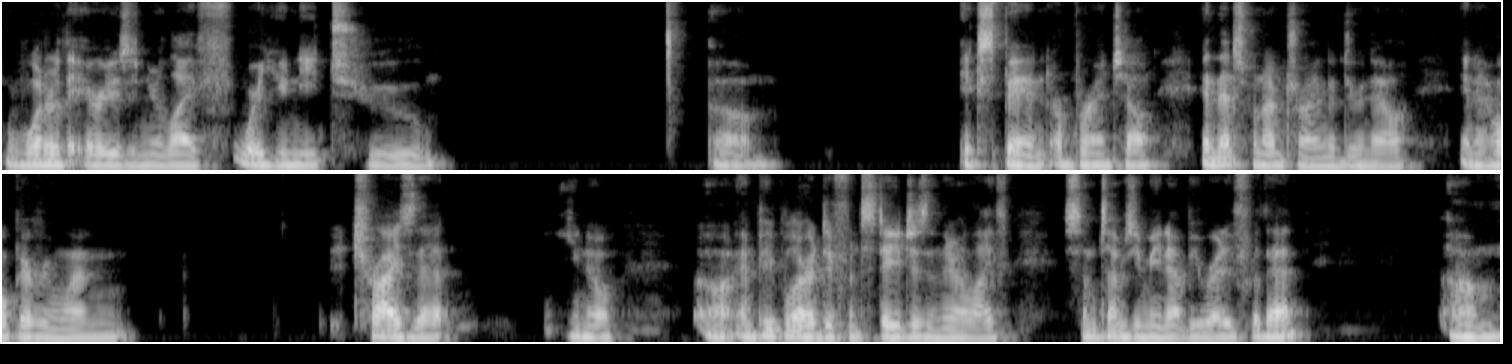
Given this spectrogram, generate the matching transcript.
what are the areas in your life where you need to um, expand or branch out. And that's what I'm trying to do now. And I hope everyone tries that, you know, uh, and people are at different stages in their life. Sometimes you may not be ready for that. Um,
